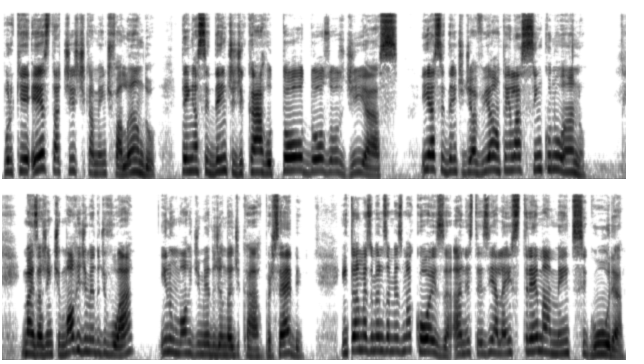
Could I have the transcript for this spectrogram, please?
porque estatisticamente falando, tem acidente de carro todos os dias. E acidente de avião tem lá cinco no ano. Mas a gente morre de medo de voar e não morre de medo de andar de carro, percebe? Então é mais ou menos a mesma coisa. A anestesia é extremamente segura.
